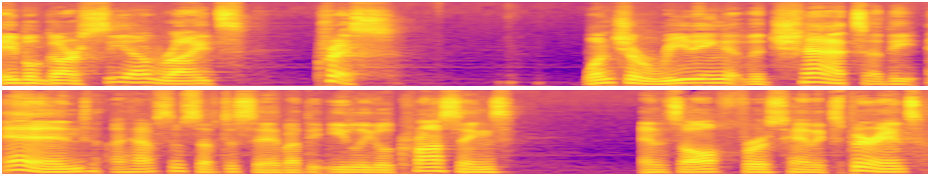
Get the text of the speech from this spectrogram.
Abel Garcia writes Chris, once you're reading the chats at the end, I have some stuff to say about the illegal crossings and it's all firsthand experience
